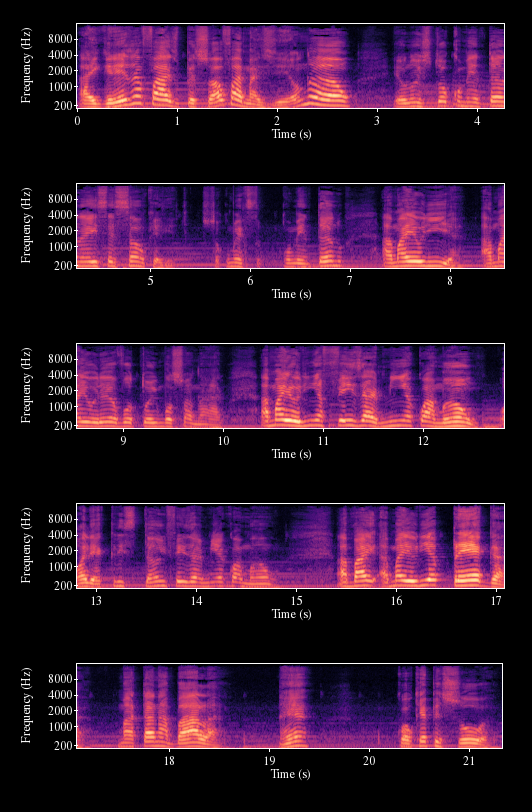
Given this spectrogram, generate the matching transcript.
a igreja faz, o pessoal faz, mas eu não. Eu não estou comentando a exceção, querido. Estou comentando a maioria. A maioria votou em Bolsonaro. A maioria fez arminha com a mão. Olha, é cristão e fez arminha com a mão. A, ma a maioria prega matar na bala, né? Qualquer pessoa.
